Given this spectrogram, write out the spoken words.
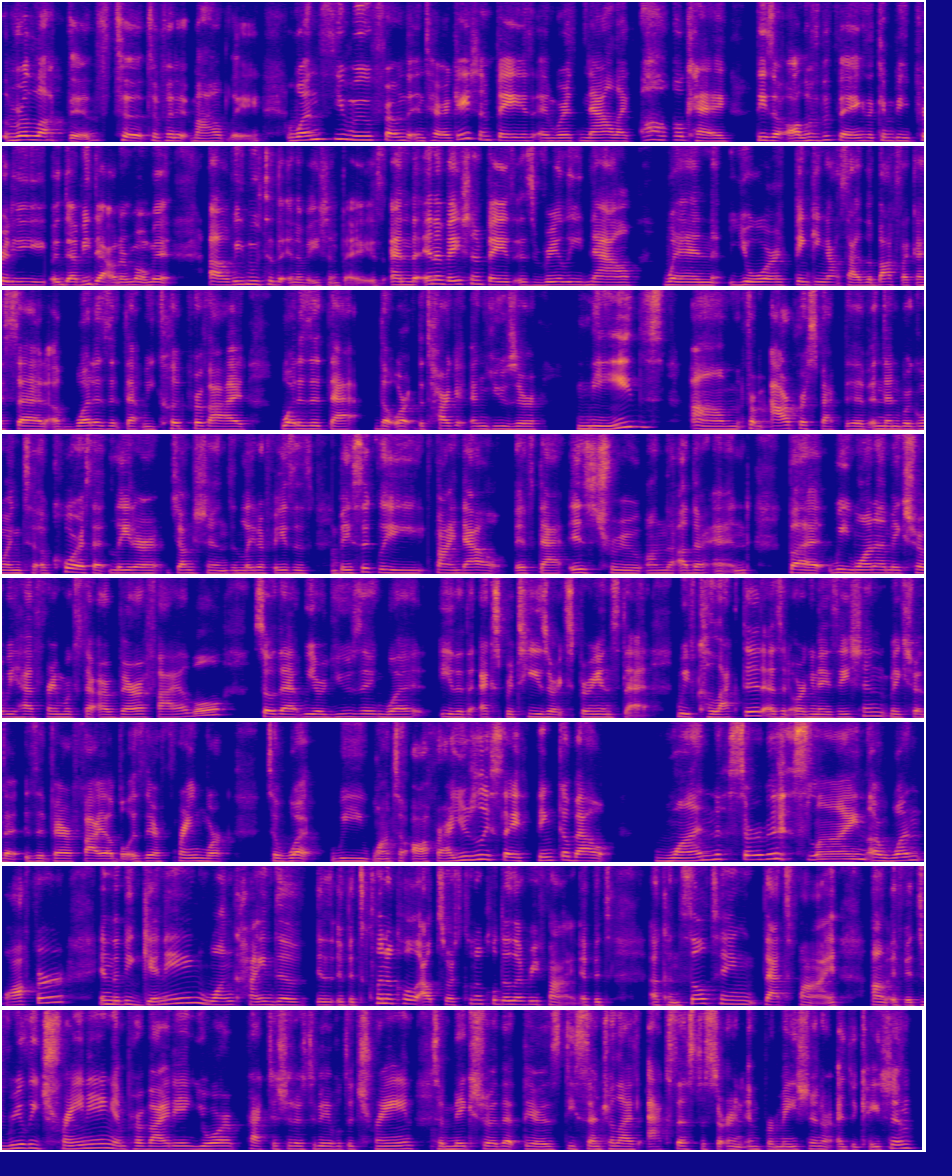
reluctance to to put it mildly. Once you move from the interrogation phase and we're now like oh okay these are all of the things that can be pretty debbie downer moment uh, we move to the innovation phase. And the innovation phase is really now when you're thinking outside the box like i said of what is it that we could provide? What is it that the or the target end user needs um, from our perspective. And then we're going to, of course, at later junctions and later phases, basically find out if that is true on the other end. But we want to make sure we have frameworks that are verifiable so that we are using what either the expertise or experience that we've collected as an organization, make sure that is it verifiable? Is there a framework to what we want to offer? I usually say, think about one service line or one offer in the beginning, one kind of, if it's clinical, outsourced clinical delivery, fine. If it's a consulting, that's fine. Um, if it's really training and providing your practitioners to be able to train to make sure that there's decentralized access to certain information or education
